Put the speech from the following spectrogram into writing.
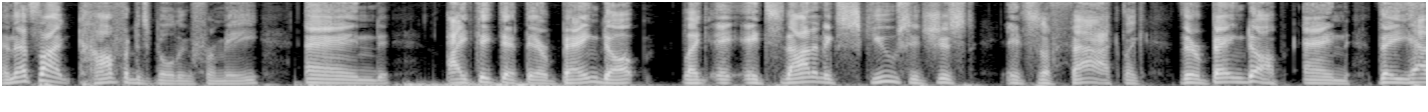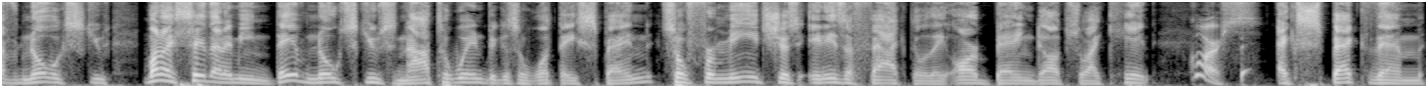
And that's not confidence building for me. And I think that they're banged up. Like it, it's not an excuse. It's just it's a fact. Like they're banged up and they have no excuse. When I say that, I mean they have no excuse not to win because of what they spend. So for me, it's just it is a fact though. They are banged up, so I can't Of course. expect them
